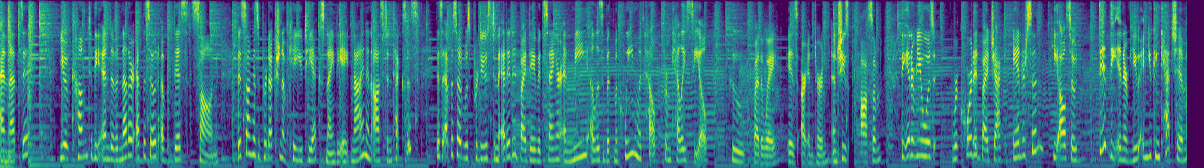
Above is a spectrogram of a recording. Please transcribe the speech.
And that's it. You have come to the end of another episode of This Song. This song is a production of KUTX 98.9 in Austin, Texas. This episode was produced and edited by David Sanger and me, Elizabeth McQueen, with help from Kelly Seal, who, by the way, is our intern, and she's awesome. The interview was recorded by Jack Anderson. He also did the interview, and you can catch him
